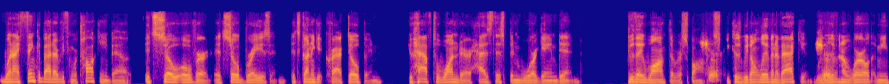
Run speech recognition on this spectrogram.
When I think about everything we're talking about, it's so overt, it's so brazen, it's going to get cracked open you have to wonder has this been war gamed in? Do they want the response? Sure. Because we don't live in a vacuum. We sure. live in a world. I mean,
